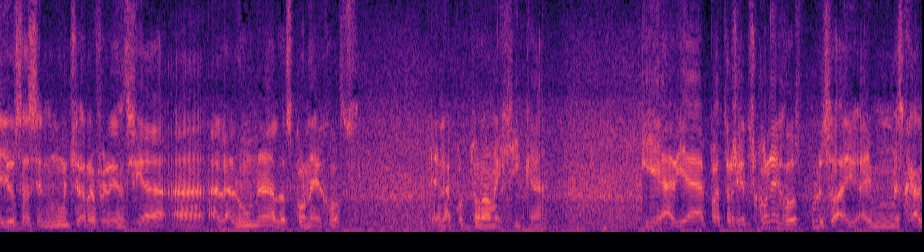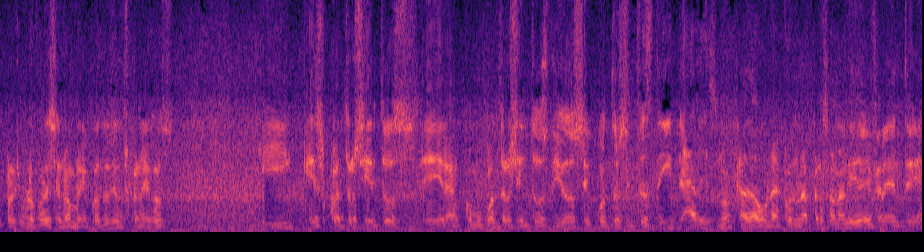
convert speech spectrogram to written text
ellos hacen mucha referencia a, la luna, a los conejos, en la cultura mexica. Y había 400 conejos, por eso hay, hay mezcal, por ejemplo, con ese nombre, 400 conejos y esos 400 eran como 400 dioses, 400 deidades, ¿no? Cada una con una personalidad diferente.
